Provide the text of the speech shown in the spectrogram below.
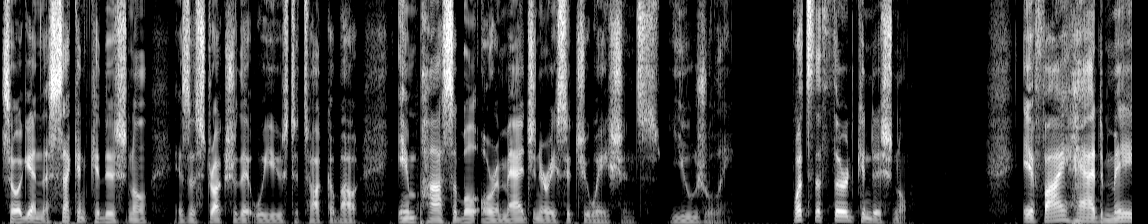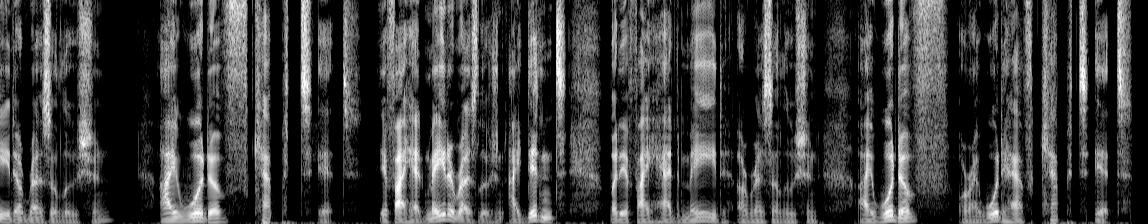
So again, the second conditional is a structure that we use to talk about impossible or imaginary situations, usually. What's the third conditional? If I had made a resolution, I would have kept it. If I had made a resolution, I didn't, but if I had made a resolution, I would have or I would have kept it.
